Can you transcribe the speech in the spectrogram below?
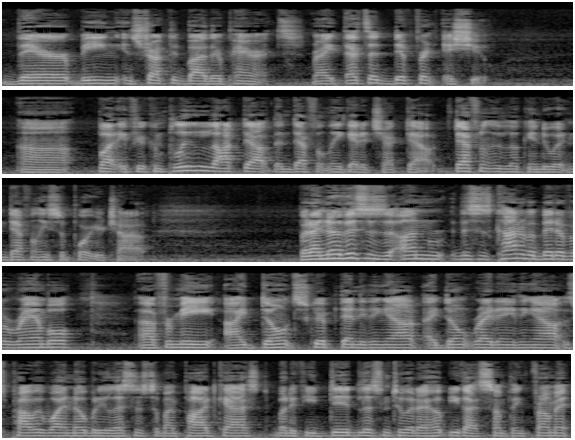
they're being instructed by their parents, right? That's a different issue. Uh, but if you're completely locked out, then definitely get it checked out. Definitely look into it and definitely support your child. But I know this is un, this is kind of a bit of a ramble uh, for me. I don't script anything out. I don't write anything out. It's probably why nobody listens to my podcast. But if you did listen to it, I hope you got something from it.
